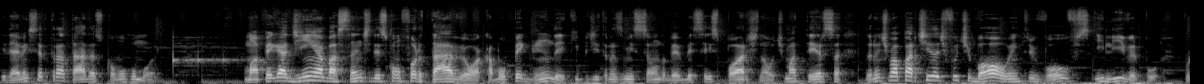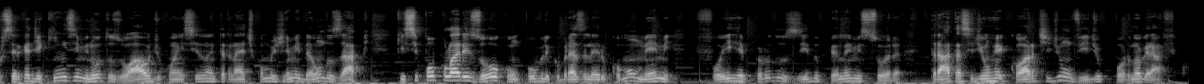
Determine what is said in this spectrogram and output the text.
e devem ser tratadas como rumor. Uma pegadinha bastante desconfortável acabou pegando a equipe de transmissão da BBC Sport na última terça durante uma partida de futebol entre Wolves e Liverpool. Por cerca de 15 minutos, o áudio, conhecido na internet como gemidão do Zap, que se popularizou com o público brasileiro como um meme, foi reproduzido pela emissora. Trata-se de um recorte de um vídeo pornográfico.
